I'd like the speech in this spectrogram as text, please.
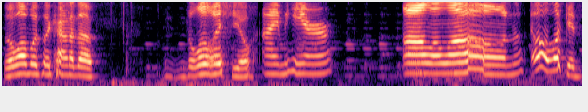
the one with the kind of the, the little issue. I'm here. All alone. Oh, look, it's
